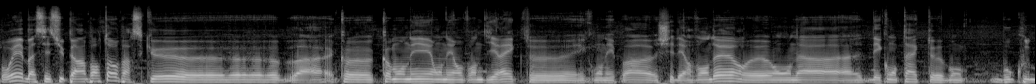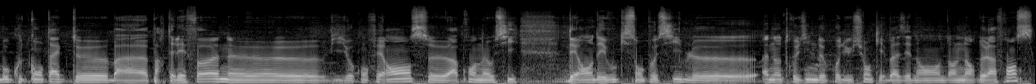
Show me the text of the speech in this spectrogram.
Oui, bah, c'est super important parce que, euh, bah, comme on est, on est en vente directe euh, et qu'on n'est pas chez des revendeurs, euh, on a des contacts, bon, beaucoup, beaucoup de contacts bah, par téléphone, visioconférence. après, on a aussi des rendez-vous qui sont possibles à notre usine de production qui est basée dans, le nord de la France.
